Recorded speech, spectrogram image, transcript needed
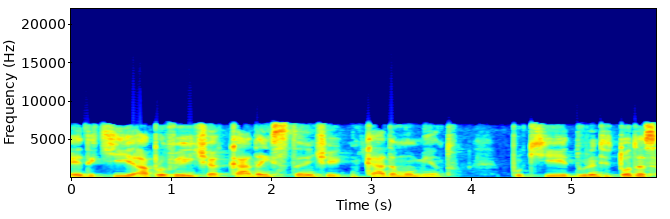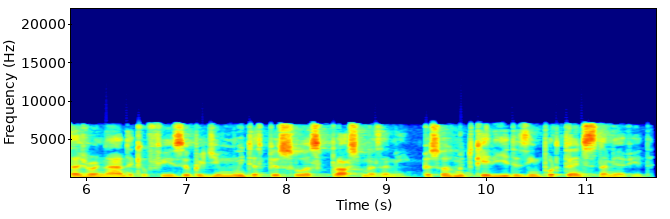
é de que aproveite a cada instante, em cada momento, porque durante toda essa jornada que eu fiz, eu perdi muitas pessoas próximas a mim, pessoas muito queridas e importantes na minha vida.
